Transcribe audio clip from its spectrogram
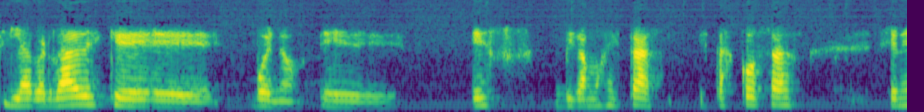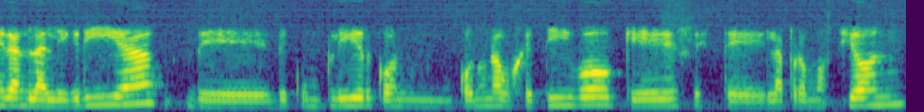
la verdad es que, bueno, eh, es, digamos, estas, estas cosas generan la alegría de, cumplir con, con, un objetivo que es este, la promoción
